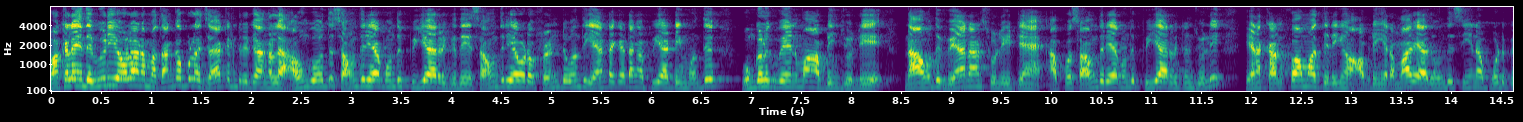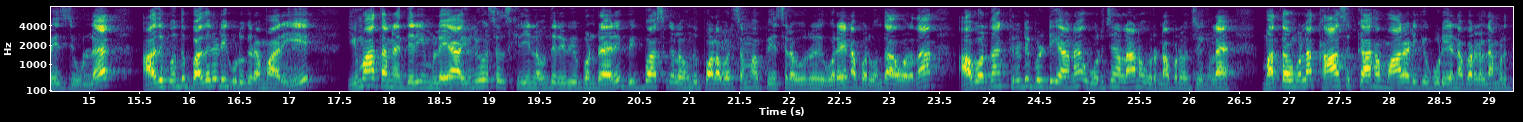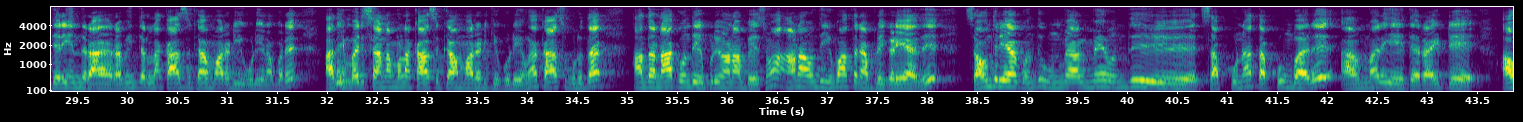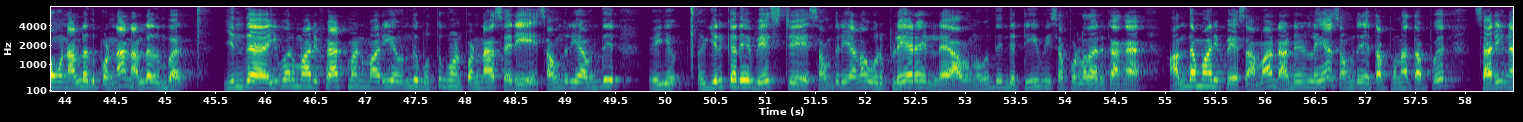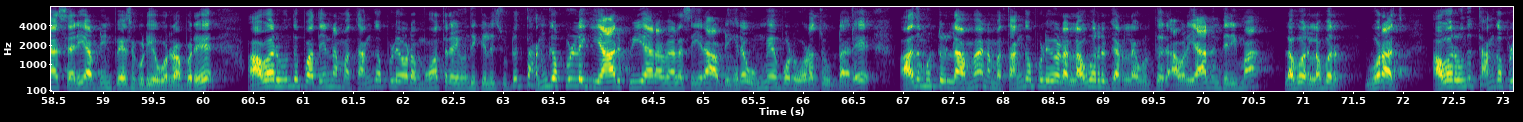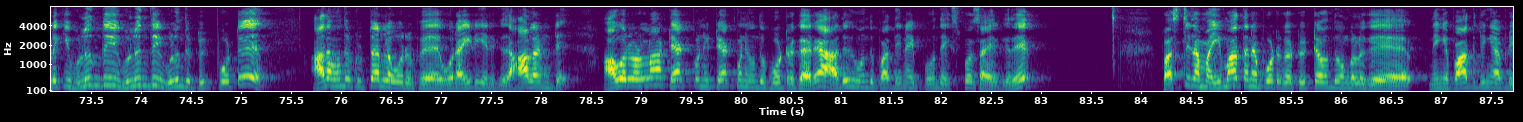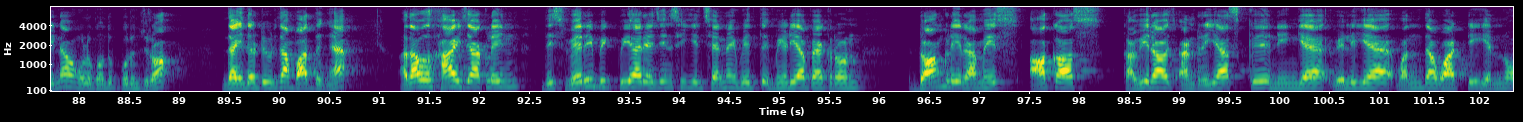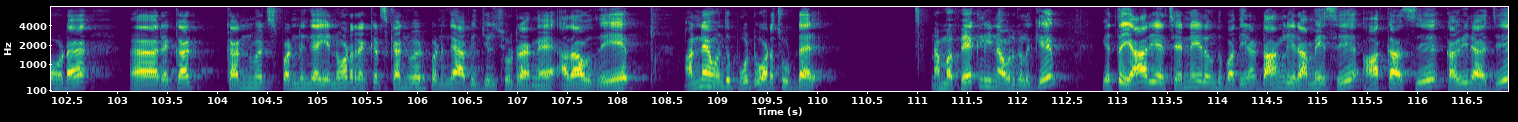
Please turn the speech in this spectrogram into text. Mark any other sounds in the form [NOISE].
மக்களை இந்த வீடியோவில் நம்ம தங்கப்புள்ள ஜாக்கெட் இருக்காங்கல்ல அவங்க வந்து சௌந்தர்யாவுக்கு வந்து பிஆர் இருக்குது. சௌந்தர்யாவோட ஃப்ரெண்டு வந்து என்கிட்ட கேட்டாங்க பிஆர் டீம் வந்து உங்களுக்கு வேணுமா அப்படின்னு சொல்லி. நான் வந்து வேணான்னு சொல்லிட்டேன். அப்போ சௌந்தர்யாவுக்கு வந்து பிஆர் இருக்குன்னு சொல்லி எனக்கு கன்ஃபார்மாக தெரியும் அப்படிங்கிற மாதிரி அது வந்து சீனை போட்டு பேசிச்சு உள்ள. அதுக்கு வந்து பதிலடி கொடுக்குற மாதிரி இமாத் அண்ணன் தெரியும் இல்லையா? யூனிவர்சல் ஸ்க்ரீனில் வந்து ரிவ்யூ பண்ணுறாரு பிக் பாஸ்களை வந்து பல வருஷமாக பேசுகிற ஒரு ஒரே நபர் வந்து அவர் தான். அவர் தான் கிரெடிபிலிட்டியான ஒரிஜினலான ஒரு நபர் வச்சுங்களேன் மற்றவங்களாம் காசுக்காக மாரடிக்கக்கூடிய நபர்கள். நம்மளுக்கு தெரியும் இந்த ரவீந்தர்லாம் காசுக்காக மாரடிக்கக்கூடிய நபர். அதே மாதிரி சனமெல்லாம் காசுக்காக மாரடிக்கக்கூடியவங்க. காசு கொடுத்தா அந்த நாக்கு வந்து எப்படி வேணால் பேசுவோம் ஆனால் வந்து இமாத்தனை அப்படி கிடையாது. சௌந்தர்யாவுக்கு வந்து உண்மையாலுமே வந்து சப்புனா தப்பும்பார். அது மாதிரி ரைட்டு அவங்க நல்லது பண்ணால் நல்லதும்பார். இந்த இவர் மாதிரி ஃபேட்மேன் மாதிரியே வந்து முத்துக்குமன் பண்ணால் சரி. சௌந்தர்யா வந்து இருக்கதே வேஸ்ட்டு சௌந்தர்யாலாம் ஒரு பிளேயரே இல்லை. அவங்க வந்து இந்த டிவி சப்போர்ட்டில் தான் இருக்காங்க. அந்த மாதிரி பேசாமல் நடுநிலையாக சௌந்தர்யா தப்புனா தப்பு சரினா சரி அப்படின்னு பேசக்கூடிய ஒரு நபர். அவர் வந்து பார்த்திங்கன்னா நம்ம தங்கப்பிள்ளையோட மோத்திரையை வந்து கிழிச்சு விட்டு தங்கப்பிள்ளைக்கு யார் பிஆராக வேலை செய்கிறா அப்படிங்கிற உண்மையை போட்டு உடச்சி விட்டாரு. அது மட்டும் இல்லாமல் நம்ம தங்கப்பிள்ளையோட லவர் இருக்கார்ல ஒருத்தர். அவர் யாருன்னு தெரியுமா? Lover lover Yuvraj. அவர் வந்து தங்கப்பிள்ளைக்கு விழுந்து விழுந்து விழுந்து ட்விட் போட்டு அதை வந்து ட்விட்டரில் ஒரு ஒரு ஐடி இருக்குது ஆலண்டு அவரெல்லாம் டேக் பண்ணி டேக் பண்ணி வந்து போட்டிருக்காரு. அது வந்து பார்த்திங்கன்னா இப்போ வந்து எக்ஸ்போஸ் ஆகிருக்குது ஃபஸ்ட்டு நம்ம இமாத்தனை போட்டிருக்க ட்விட்டை வந்து உங்களுக்கு நீங்கள் பார்த்துட்டீங்க அப்படின்னா உங்களுக்கு வந்து புரிஞ்சிடும் இந்த இந்த ட்விட் தான் பார்த்துங்க. அதாவது hi Jacqueline this very big PR agency in Chennai with media background டாங்லி Ramesh Akash Kaviraj and ரியாஸ்க்கு நீங்கள் வெளியே வந்த வாட்டி என்னோட ரெக்கார்ட் கன்வெர்ட்ஸ் பண்ணுங்கள் என்னோடய ரெக்கார்ட்ஸ் கன்வெர்ட் பண்ணுங்கள் அப்படின்னு சொல்லி சொல்கிறாங்க அதாவது அண்ணன் வந்து போட்டு உடச்சி விட்டார். நம்ம ஃபேக்லின் அவர்களுக்கு எத்த யார் யார் சென்னையில் வந்து பார்த்தீங்கன்னா டாங்லி ரமேஷ் ஆகாஷ் கவிராஜ்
